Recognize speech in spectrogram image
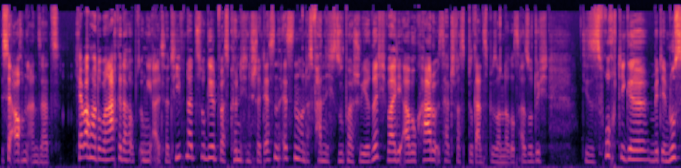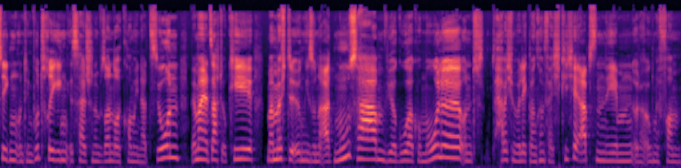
Ist ja auch ein Ansatz. Ich habe auch mal drüber nachgedacht, ob es irgendwie Alternativen dazu gibt. Was könnte ich denn stattdessen essen? Und das fand ich super schwierig, weil die Avocado ist halt was ganz Besonderes. Also durch dieses Fruchtige mit dem Nussigen und dem Butterigen ist halt schon eine besondere Kombination. Wenn man jetzt sagt, okay, man möchte irgendwie so eine Art Mousse haben, wie Guacamole, und da habe ich mir überlegt, man könnte vielleicht Kichererbsen nehmen oder irgendeine Form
